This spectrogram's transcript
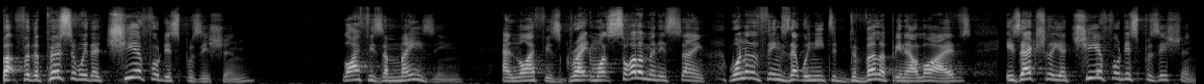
But for the person with a cheerful disposition, life is amazing and life is great. And what Solomon is saying, one of the things that we need to develop in our lives is actually a cheerful disposition,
